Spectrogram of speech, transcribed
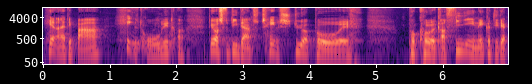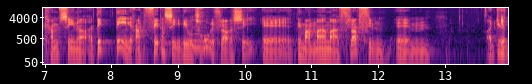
Her er det bare helt roligt, og det er også fordi, der er totalt styr på... Øh, på koreografien ikke, og de der kampscener, og det, det er egentlig ret fedt at se, det er utroligt flot at se. Øh, det var en meget, meget flot film. Øh, Og det er, jo,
